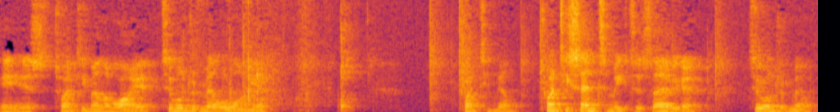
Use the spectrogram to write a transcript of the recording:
is 20 mil of wire, 200 mil of wire. 20 mil, 20 centimetres, there we go. 200 mil.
